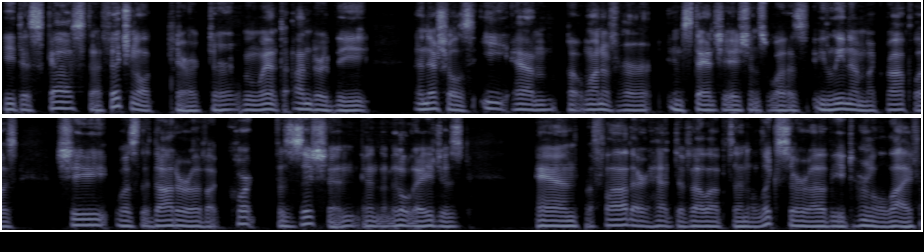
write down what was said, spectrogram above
He discussed a fictional character who went under the initials EM, but one of her instantiations was Elena Makropulos. She was the daughter of a court physician in the Middle Ages, and the father had developed an elixir of eternal life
